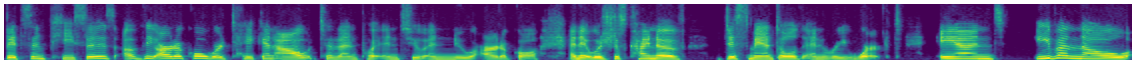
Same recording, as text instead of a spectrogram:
bits and pieces of the article were taken out to then put into a new article. And it was just kind of dismantled and reworked. And even though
